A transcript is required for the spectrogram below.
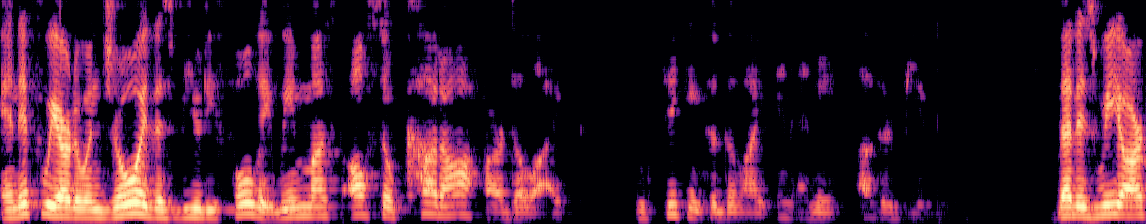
And if we are to enjoy this beauty fully, we must also cut off our delight in seeking to delight in any other beauty. That is, we are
